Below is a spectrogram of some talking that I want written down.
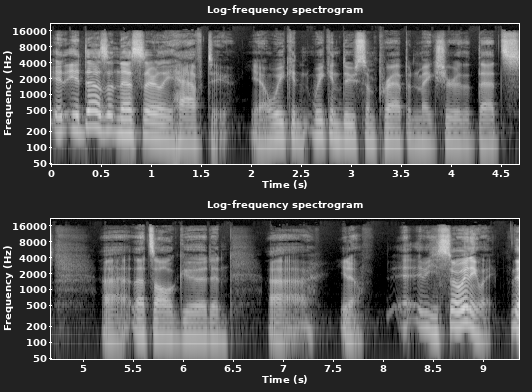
it, it doesn't necessarily have to. You know, we can we can do some prep and make sure that that's uh, that's all good and uh, you know. Eh, so anyway,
